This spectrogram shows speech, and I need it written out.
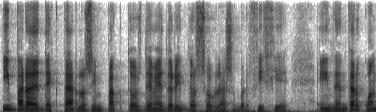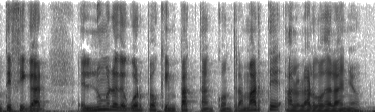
y para detectar los impactos de meteoritos sobre la superficie e intentar cuantificar el número de cuerpos que impactan contra Marte a lo largo del año.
